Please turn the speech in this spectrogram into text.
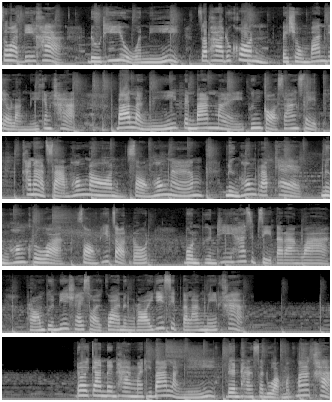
สวัสดีค่ะ ดูที่อยู่วันนี้ จะพาทุกคนไปชมบ้านเดี่ยวหลังนี้กันค่ะ บ้านหลังนี้เป็นบ้านใหม่เพิ่งก่อสร้างเสร็จ ขนาด 3 ห้องนอน 2 ห้องน้ำ 1 ห้องรับแขก 1 ห้องครัว 2 ที่จอดรถ บนพื้นที่ 54 ตารางวา พร้อมพื้นที่ใช้สอยกว่า 120 ตารางเมตรค่ะ โดยการเดินทางมาที่บ้านหลังนี้ เดินทางสะดวกมากๆค่ะ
